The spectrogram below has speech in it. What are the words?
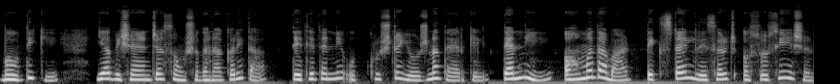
भौतिकी या विषयांच्या संशोधनाकरिता तेथे त्यांनी उत्कृष्ट योजना तयार केली. त्यांनी अहमदाबाद टेक्स्टाईल रिसर्च असोसिएशन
